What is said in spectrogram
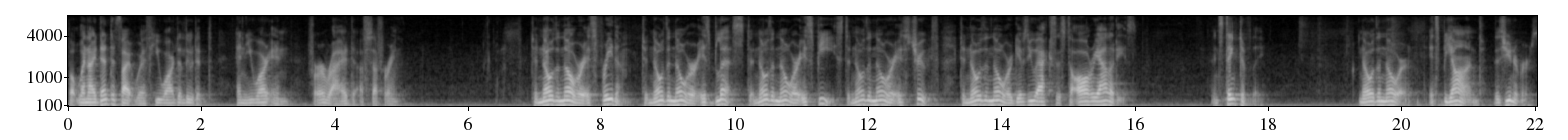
but when identified with, you are deluded and you are in for a ride of suffering. To know the knower is freedom. To know the knower is bliss. To know the knower is peace. To know the knower is truth. To know the knower gives you access to all realities. Instinctively. Know the knower. It's beyond this universe.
